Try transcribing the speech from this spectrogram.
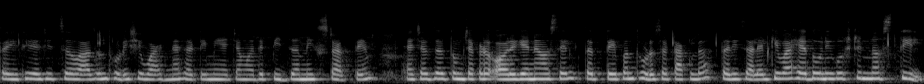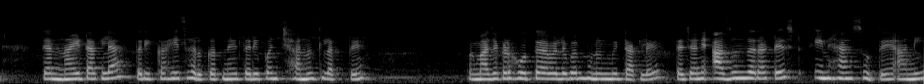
तर इथे याची चव अजून थोडीशी वाढण्यासाठी मी याच्यामध्ये पिझ्झा मिक्स टाकते. ह्याच्यात जर तुमच्याकडे ऑरिगॅनो असेल तर ते पण थोडंसं टाकलं तरी चालेल. किंवा ह्या दोन्ही गोष्टी नसतील त्या नाही टाकल्या तरी काहीच हरकत नाही तरी पण छानच लागते. पण माझ्याकडे होतं अवेलेबल म्हणून मी टाकले. त्याच्याने अजून जरा टेस्ट इन्हॅन्स होते आणि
